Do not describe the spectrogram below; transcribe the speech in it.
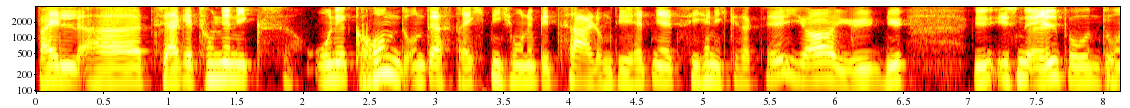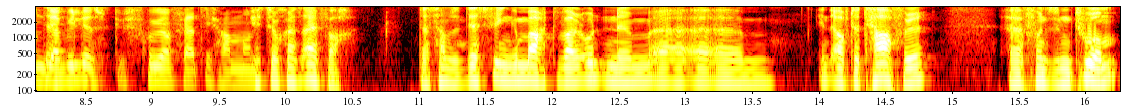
Weil äh, Zwerge tun ja nichts ohne Grund und erst recht nicht ohne Bezahlung. Die hätten ja jetzt sicher nicht gesagt, hey, ja, ist ein Elb und, und er will das früher fertig haben. ist doch ganz einfach. Das haben sie deswegen gemacht, weil unten im, äh, äh, ähm, in, auf der Tafel äh, von diesem Turm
